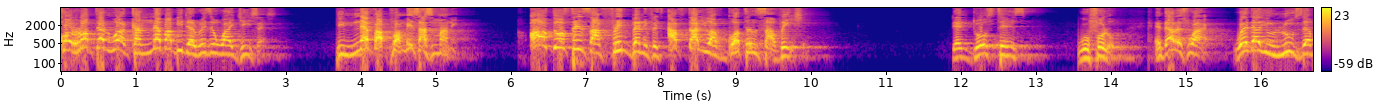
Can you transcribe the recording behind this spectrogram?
corrupted world can never be the reason why Jesus he never promised us money. All those things are fringe benefits after you have gotten salvation. Then those things will follow. And that is why, whether you lose them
